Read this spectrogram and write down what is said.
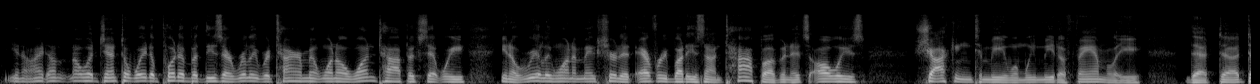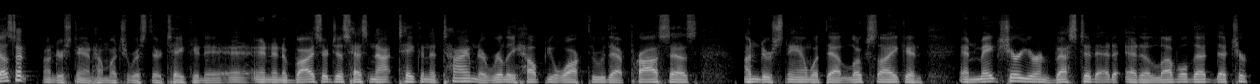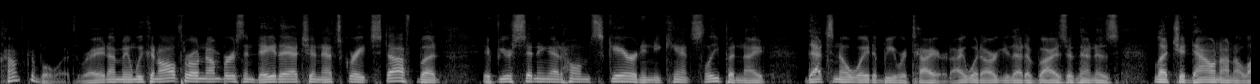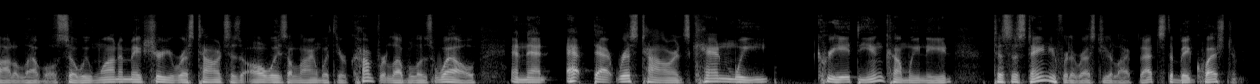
you know, I don't know a gentle way to put it, but these are really retirement 101 topics that we, you know, really want to make sure that everybody's on top of. And it's always shocking to me when we meet a family that uh, doesn't understand how much risk they're taking, and an advisor just has not taken the time to really help you walk through that process understand what that looks like and and make sure you're invested at at a level that that you're comfortable with right i mean we can all throw numbers and data at you and that's great stuff but if you're sitting at home scared and you can't sleep at night that's no way to be retired i would argue that advisor then has let you down on a lot of levels so we want to make sure your risk tolerance is always aligned with your comfort level as well and then at that risk tolerance can we create the income we need to sustain you for the rest of your life? That's the big question.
